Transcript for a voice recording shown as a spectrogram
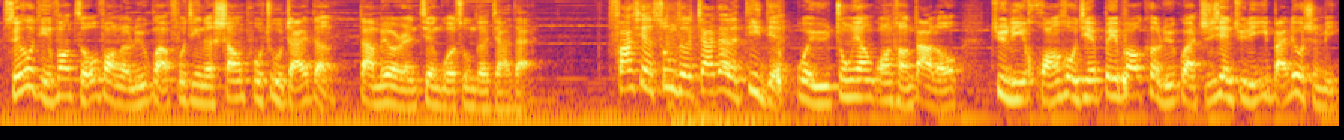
随后，警方走访了旅馆附近的商铺、住宅等，但没有人见过松泽加代。发现松泽加代的地点位于中央广场大楼，距离皇后街背包客旅馆直线距离一百六十米。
